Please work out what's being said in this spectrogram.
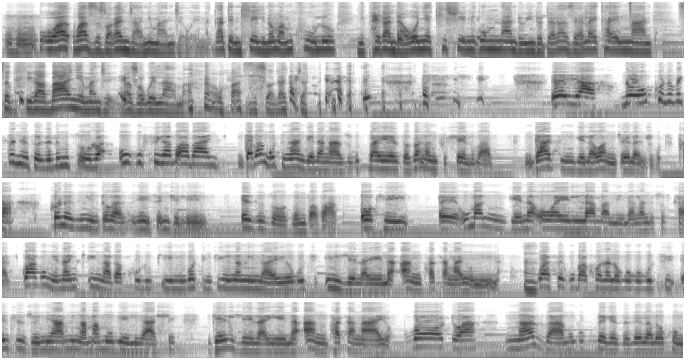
wazizwa kanjani manje wena? Kade nihleli noma mkhulu nipheka ndawonye ekitchen kumnandi uyindodakazi yala ekhaya encane. Sekufika abanye manje bazokwelama. Wazizwa kanjani? Eh ya no ukukhuluma iqiniso nje limsulwa ukufika kwabanye ngicabanga ukuthi ngangena ngazi ukuthi bayeza zanga ngifihlele baba ngathi ngingena wangitshela nje ukuthi cha khona ezinye intokazi ezisendleleni ezizoza emva kwakho. Okay eh uma ngingena owayelama mina ngaleso sikhathi kwakungena inkinga kakhulu kimi kodwa inkinga enganginayo yokuthi indlela yena angiphatha ngayo mina kwase kuba khona lokho ukuthi enhlizweni yami ngamamukeli kahle ngendlela yena angiphatha ngayo. Kodwa ngazama ukukubekezelela lokho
